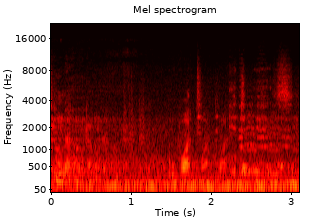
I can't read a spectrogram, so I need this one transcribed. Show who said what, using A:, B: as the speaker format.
A: to know what it is.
